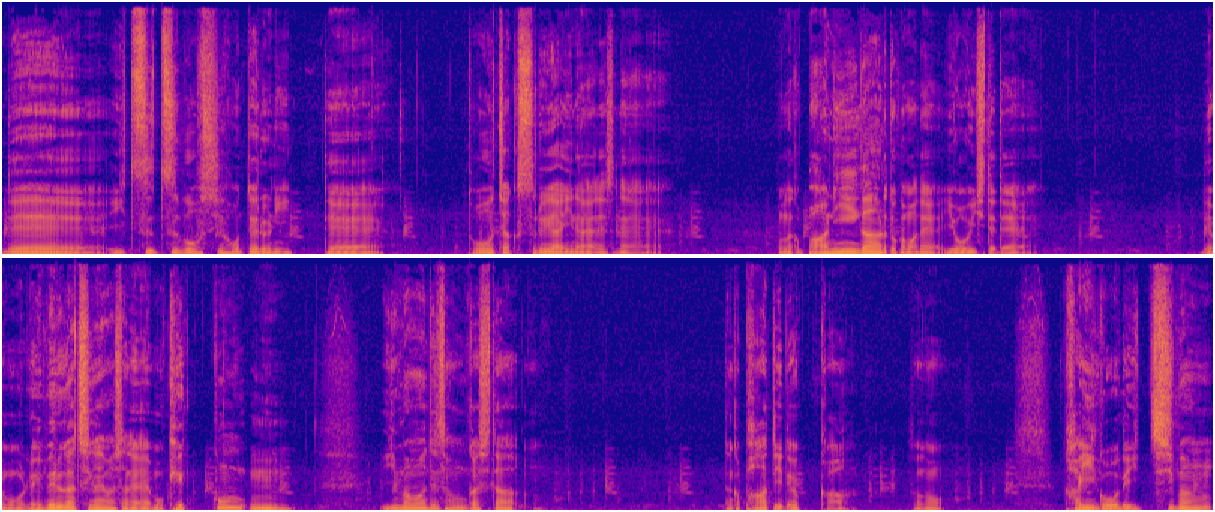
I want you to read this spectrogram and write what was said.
で、5つ星ホテルに行って、到着するや否やですね、もうなんかバニーガールとかまで用意してて、でもレベルが違いましたね。もう結婚、うん。今まで参加した、なんかパーティーというか、その、会合で一番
